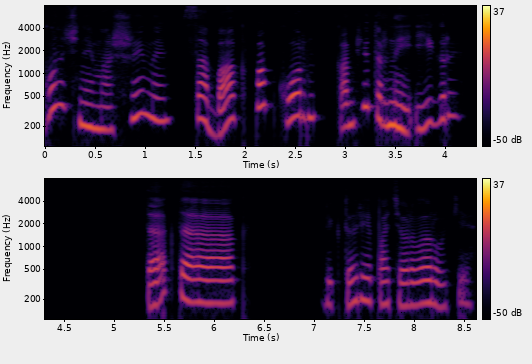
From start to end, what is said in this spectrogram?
Гоночные машины, собак, попкорн, компьютерные игры. Так-так. Виктория потерла руки.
